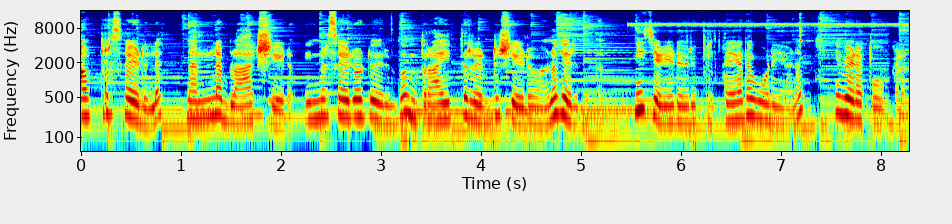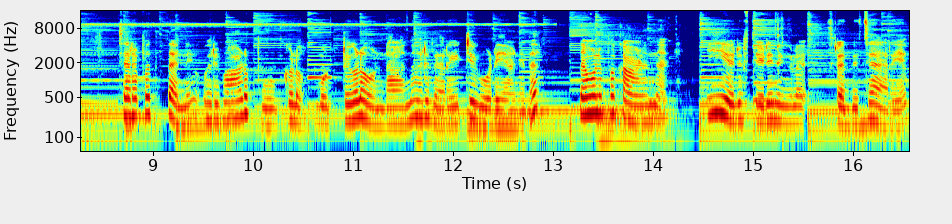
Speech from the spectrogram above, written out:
ഔട്ടർ സൈഡിൽ നല്ല ബ്ലാക്ക് ഷെയ്ഡും ഇന്നർ സൈഡിലോട്ട് വരുമ്പോൾ ബ്രൈറ്റ് റെഡ് ഷെയ്ഡുമാണ് വരുന്നത്. ഈ ചെടിയുടെ ഒരു പ്രത്യേകത കൂടിയാണ് ഇവയുടെ പൂക്കൾ. ചെറുപ്പത്തിൽ തന്നെ ഒരുപാട് പൂക്കളും മുട്ടുകളും ഉണ്ടാകുന്ന ഒരു വെറൈറ്റി കൂടിയാണിത്. നമ്മളിപ്പോൾ കാണുന്ന ഈ ഒരു ചെടി നിങ്ങൾ ശ്രദ്ധിച്ചാൽ അറിയാം.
